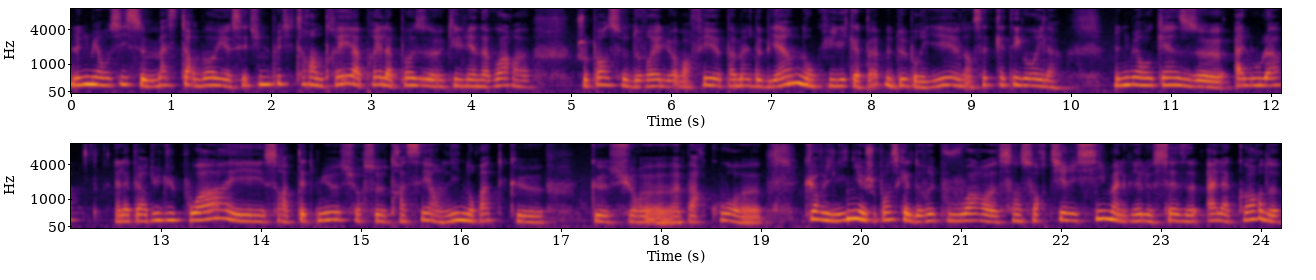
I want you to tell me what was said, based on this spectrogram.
Le numéro 6, Master Boy, c'est une petite rentrée après la pause qu'il vient d'avoir. Euh, je pense devrait lui avoir fait pas mal de bien, donc il est capable de briller dans cette catégorie-là. Le numéro 15, euh, Alula, elle a perdu du poids et sera peut-être mieux sur ce tracé en ligne droite que sur euh, un parcours euh, curviligne. Je pense qu'elle devrait pouvoir euh, s'en sortir ici malgré le 16 à la corde.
